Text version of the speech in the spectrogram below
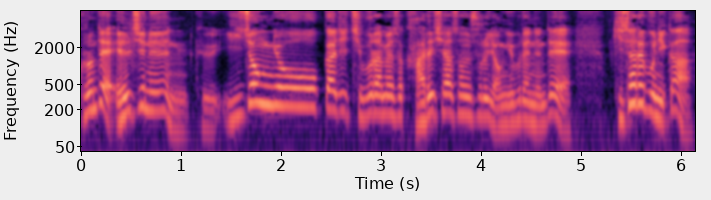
그런데 LG는 그 이정료까지 지불하면서 가르시아 선수를 영입을 했는데 기사를 보니까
